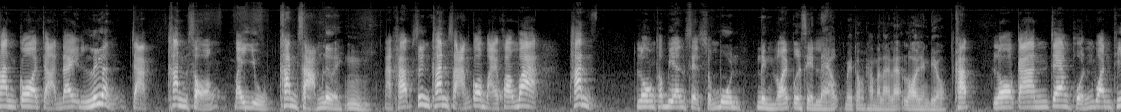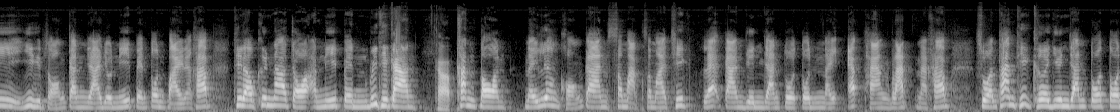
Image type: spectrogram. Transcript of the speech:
ท่านก็จะได้เลื่อนจากขั้น 2 ไปอยู่ขั้น 3 เลยอืม นะครับซึ่งขั้น 3 ก็หมายความว่าท่านลงทะเบียนเสร็จสมบูรณ์ 100%แล้วไม่ต้องทำอะไรแล้วรออย่างเดียว ครับ รอการแจ้งผลวันที่ 22 กันยายนนี้เป็นต้นไปนะครับ ที่เราขึ้นหน้าจออันนี้เป็นวิธีการครับขั้นตอนในเรื่องของการสมัครสมาชิก และการยืนยันตัวตนในแอปทางรัฐนะครับ ส่วนท่านที่เคยยืนยันตัวตน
